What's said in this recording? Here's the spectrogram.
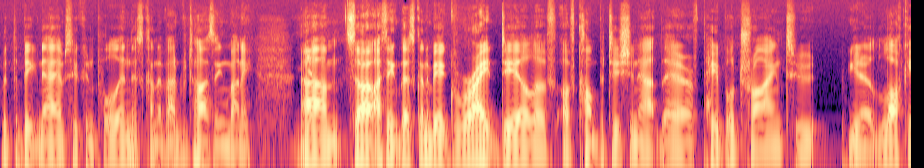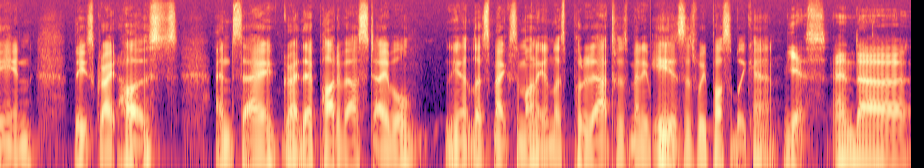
with the big names who can pull in this kind of advertising money. Um, so I think there's going to be a great deal of, of competition out there of people trying to, you know, lock in these great hosts and say, great, they're part of our stable. You know, let's make some money and let's put it out to as many ears as we possibly can. Yes, and uh,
